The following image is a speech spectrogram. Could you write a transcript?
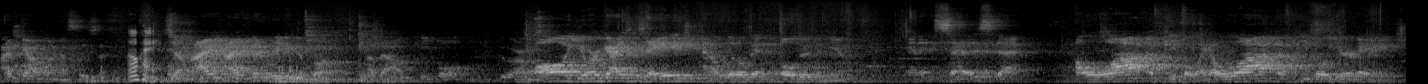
I've got one, Miss Lisa. Okay. So I, I've been reading a book about people who are all your guys' age and a little bit older than you. And it says that a lot of people, like a lot of people your age,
